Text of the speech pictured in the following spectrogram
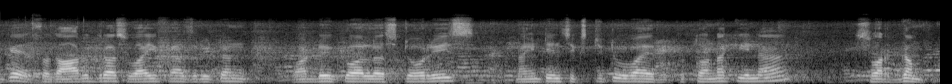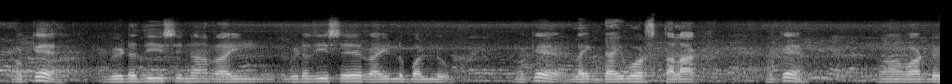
Okay, so the Arudra's wife has written what do you call uh, stories 1962 by Tonakina Swargam. Okay, విడదీసిన రైల్ విడదీసే రైలు బళ్ళు. ఓకే? లైక్ డైవోర్స్ తలాక్ ఓకే? వాట్ డూ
